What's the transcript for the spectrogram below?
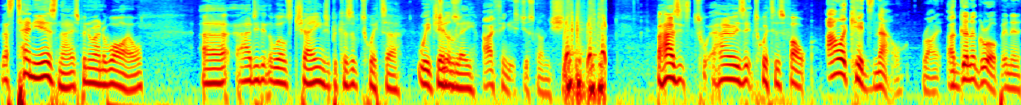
that's ten years now. It's been around a while. Uh, how do you think the world's changed because of Twitter We've just. generally? I think it's just gone shit. But how's it? Tw- how is it Twitter's fault? Our kids now, right, are gonna grow up in a.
